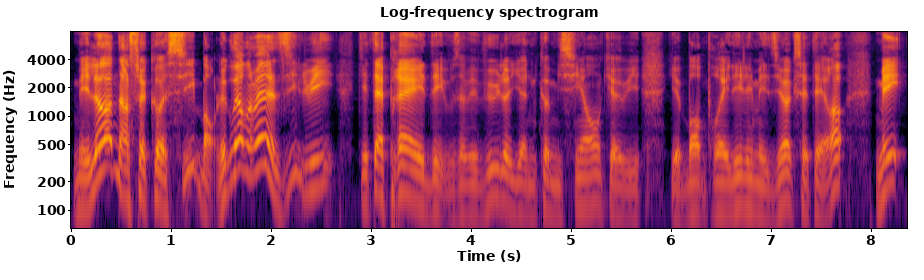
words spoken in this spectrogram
Mais là, dans ce cas-ci, bon, le gouvernement a dit, lui, qu'il était prêt à aider. Vous avez vu, là, il y a une commission qui a, bon, pour aider les médias, etc. Mais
